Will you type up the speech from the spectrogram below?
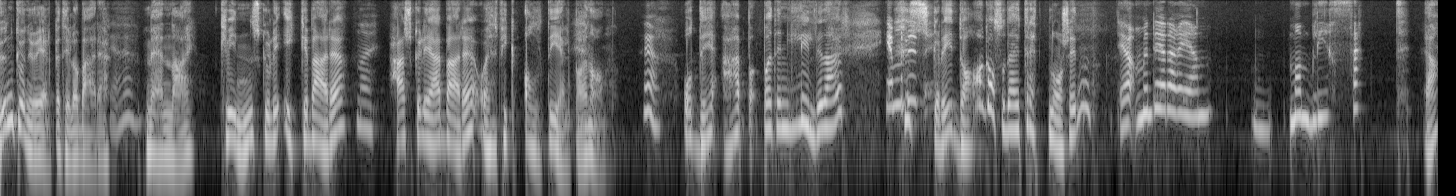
hun kunne jo hjelpe til å bære. Men nei, kvinnen skulle ikke bære. Her skulle jeg bære, og jeg fikk alltid hjelp av en annen. Ja. Og det er bare den lille der. Ja, men det- Husker det i dag, altså. Det er jo 13 år siden. ja, men det der igjen Man blir sett. Ja.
